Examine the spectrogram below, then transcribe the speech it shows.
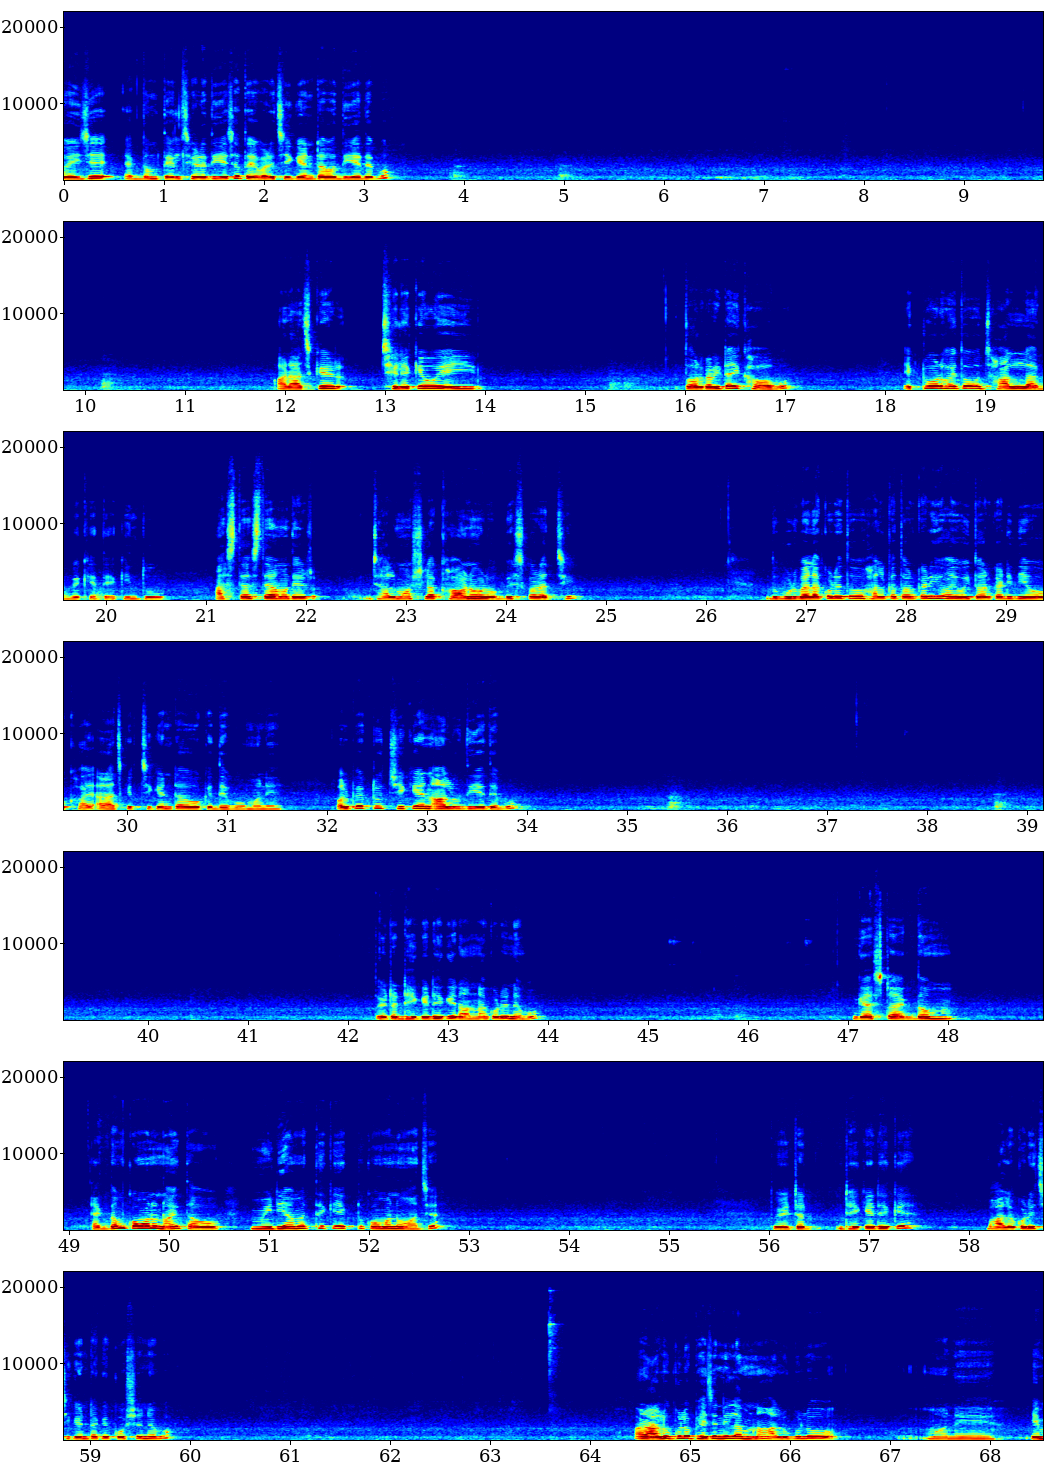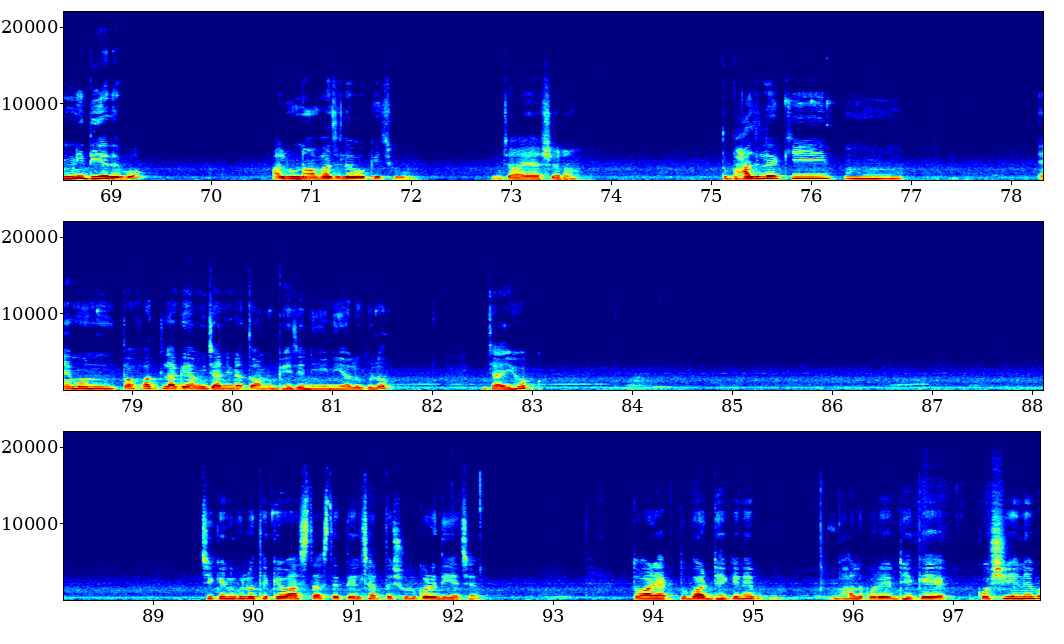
তো এই যে একদম তেল ছেড়ে দিয়েছে, তো এবারে চিকেনটাও দিয়ে দেব। আর আজকের ছেলেকেও এই তরকারিটাই খাওয়াবো। একটু ওর হয়তো ঝাল লাগবে খেতে, কিন্তু আস্তে আস্তে আমাদের ঝাল মশলা খাওয়ানোর অভ্যেস করাচ্ছি। দুপুরবেলা করে তো হালকা তরকারি হয়, ওই তরকারি দিয়ে ও খায়। আর আজকের চিকেনটাও ওকে দেব মানে অল্প একটু চিকেন, আলু দিয়ে দেব। তো এটা ঢেকে ঢেকে রান্না করে নেব। গ্যাসটা একদম একদম কমানো নয়, তাও মিডিয়ামের থেকে একটু কমানো আছে। তো এটা ঢেকে ঢেকে ভালো করে চিকেনটাকে কষে নেব। আর আলুগুলো ভেজে নিলাম না, আলুগুলো মানে এমনি দিয়ে দেব। আলু না ভাজলেও কিছু যায় আসে না। তো ভাজলে কি এমন তফাৎ লাগে আমি জানি না, তো আমি ভেজে নিয়ে নিই আলুগুলো। যাই হোক। চিকেনগুলো থেকেও আস্তে আস্তে তেল ছাড়তে শুরু করে দিয়েছে। তো আর এক দুবার ঢেকে নে ভালো করে ঢেকে কষিয়ে নেব।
